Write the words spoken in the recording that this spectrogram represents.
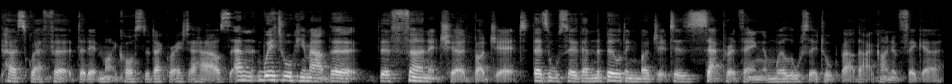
per square foot that it might cost to decorate a house, and we're talking about the the furniture budget. There's also then the building budget is a separate thing, and we'll also talk about that kind of figure.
